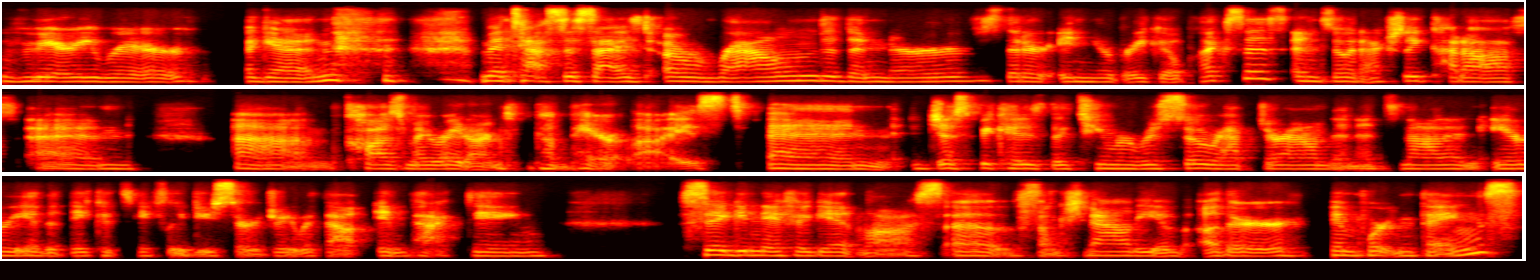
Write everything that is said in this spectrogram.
very rare again metastasized around the nerves that are in your brachial plexus and so it actually cut off and um, caused my right arm to become paralyzed. And just because the tumor was so wrapped around and it's not an area that they could safely do surgery without impacting significant loss of functionality of other important things.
